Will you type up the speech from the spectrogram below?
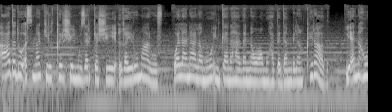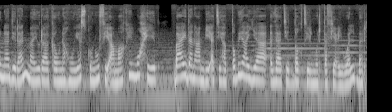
عدد أسماك القرش المزركش غير معروف ولا نعلم إن كان هذا النوع مهددا بالانقراض لأنه نادرا ما يرى كونه يسكن في أعماق المحيط بعيدا عن بيئتها الطبيعية ذات الضغط المرتفع والبرد.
